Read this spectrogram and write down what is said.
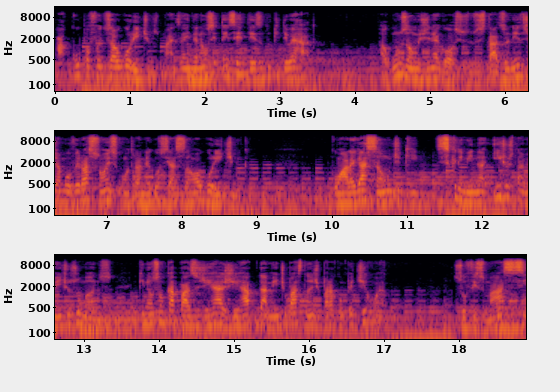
A culpa foi dos algoritmos, mas ainda não se tem certeza do que deu errado. Alguns homens de negócios nos Estados Unidos já moveram ações contra a negociação algorítmica, com a alegação de que discrimina injustamente os humanos, que não são capazes de reagir rapidamente o bastante para competir com ela. Sofismar se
